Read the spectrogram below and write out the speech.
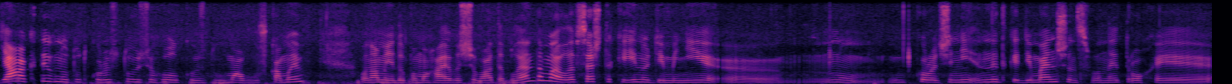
Я активно тут користуюся голкою з двома вушками. Вона мені допомагає вишивати блендами, але все ж таки іноді мені, е, ну, коротше, нитки Dimensions, вони трохи.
